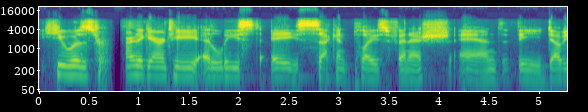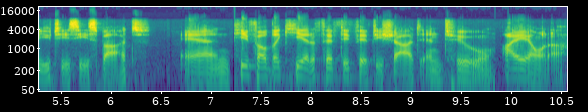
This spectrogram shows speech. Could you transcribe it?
He was trying to guarantee at least a second place finish and the WTC spot. And he felt like he had a 50 50 shot into Iona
